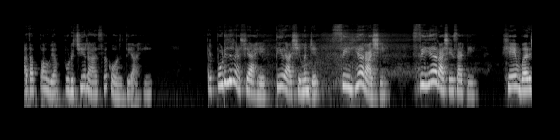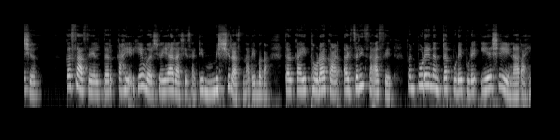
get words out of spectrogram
आता पाहूया पुढची रास कोणती आहे? तर पुढील राशी आहे. ती राशी म्हणजे सिंह राशी. सिंह राशीसाठी हे वर्ष कसं असेल तर काही हे वर्ष या राशीसाठी मिश्र असणार आहे बघा. तर काही थोडा काळ अडचणीचा असेल पण पुढे नंतर पुढे पुढे यश येणार आहे.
